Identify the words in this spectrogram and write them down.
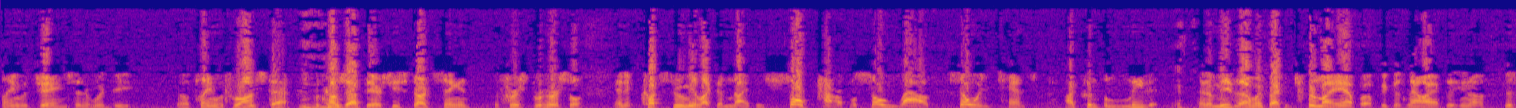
playing with James than it would be uh, playing with Ronstadt, who comes out there. She starts singing the first rehearsal, and it cuts through me like a knife. It's so powerful, so loud, so intense. I couldn't believe it. And immediately I went back and turned my amp up because now I have to, you know, this,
